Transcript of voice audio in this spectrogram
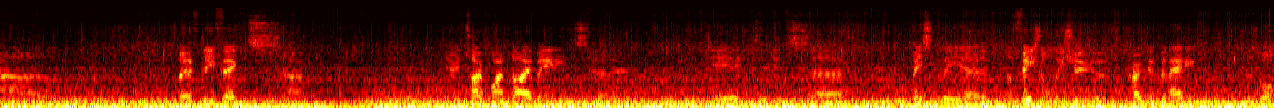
uh, birth defects. Um, you know, type 1 diabetes, uh, yeah, it's, uh, basically a, a fetal issue of chromium vanadium as well.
